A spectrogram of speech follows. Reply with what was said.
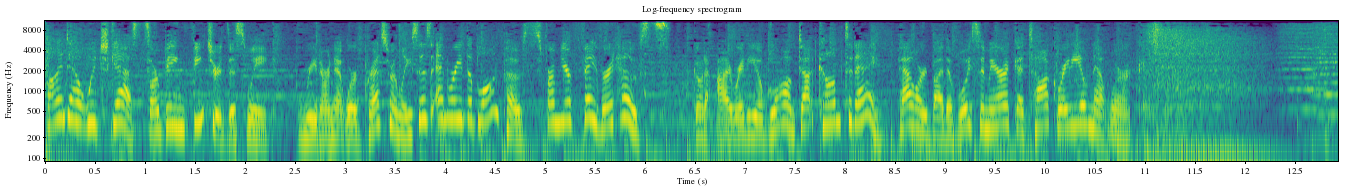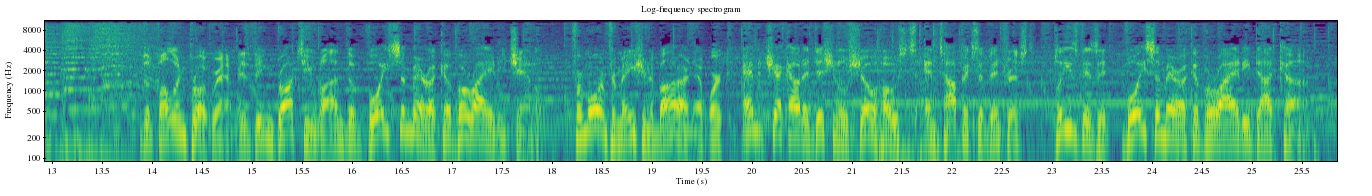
Find out which guests are being featured this week. Read our network press releases and read the blog posts from your favorite hosts. Go to iradioblog.com today, powered by the Voice America Talk Radio Network. The following program is being brought to you on the Voice America Variety Channel. For more information about our network and to check out additional show hosts and topics of interest, please visit VoiceAmericaVariety.com.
